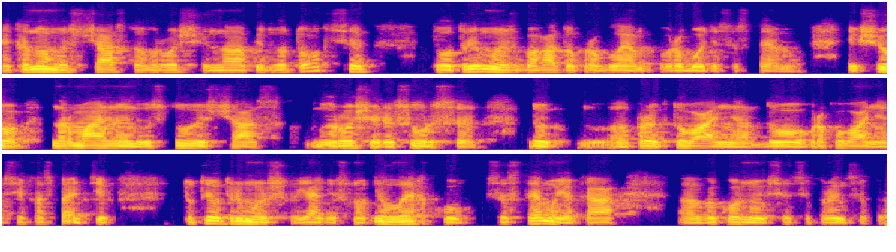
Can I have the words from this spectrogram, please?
економиш часто гроші на підготовці, то отримуєш багато проблем в роботі системи. Якщо нормально інвестуєш час, гроші, ресурси до проектування, до врахування всіх аспектів, то ти отримуєш якісну і легку систему, яка виконує всі ці принципи.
